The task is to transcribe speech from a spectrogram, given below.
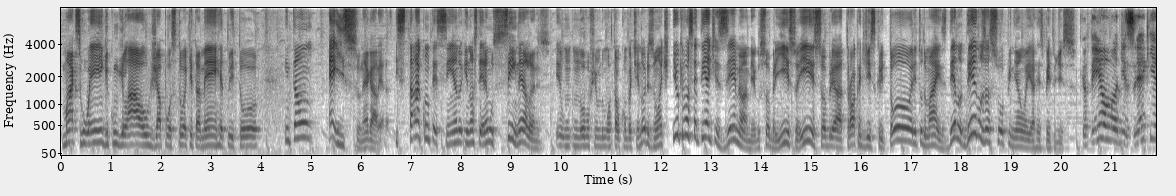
Max Huang Kung Lao já postou aqui também, retweetou. Então, é isso, né, galera? Está acontecendo e nós teremos sim, né, Alanis? Um, um, novo filme do Mortal Kombat no horizonte. E o que você tem a dizer, meu amigo, sobre isso aí, sobre a troca de escritor e tudo mais? Dê-nos a sua opinião aí a respeito disso. O que eu tenho a dizer é que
